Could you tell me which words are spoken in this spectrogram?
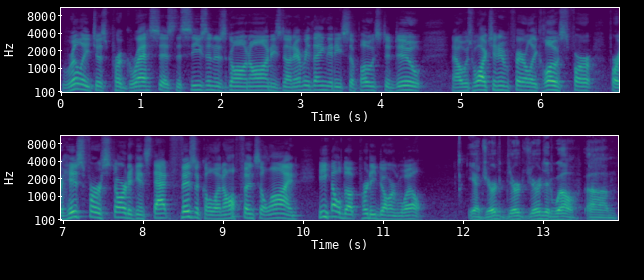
really just progressed as the season has gone on. He's done everything that he's supposed to do. I was watching him fairly close for, for his first start against that physical and offensive line. He held up pretty darn well. Yeah, Jared, Jared, Jared did well. Um,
